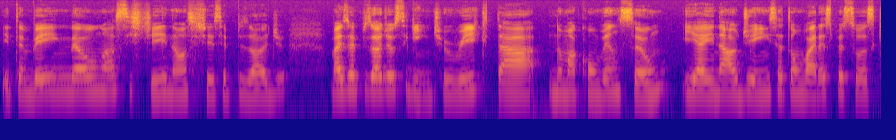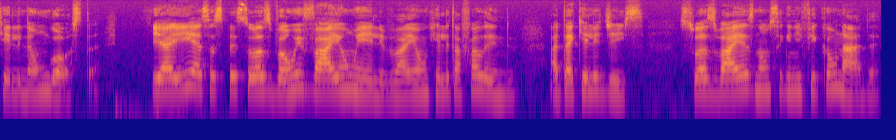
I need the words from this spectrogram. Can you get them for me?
e também não assisti, não assisti esse episódio. Mas o episódio é o seguinte: o Rick tá numa convenção e aí na audiência estão várias pessoas que ele não gosta. E aí essas pessoas vão e vaiam ele, vaiam o que ele tá falando. Até que ele diz: suas vaias não significam nada.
